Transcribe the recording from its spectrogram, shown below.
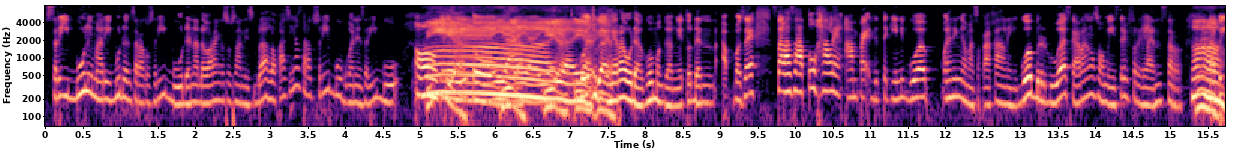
seribu, lima ribu dan seratus ribu dan ada orang yang kesusahan di sebelah, lo kasihnya seratus ribu bukan yang seribu. Oh, Kayak gitu. iya, iya, iya, gue iya, juga iya. akhirnya udah gue megang itu dan maksudnya salah satu hal yang sampai detik ini gue ini nggak masuk akal nih. Gue berdua sekarang suami istri freelancer. Tapi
